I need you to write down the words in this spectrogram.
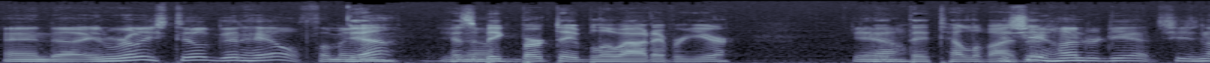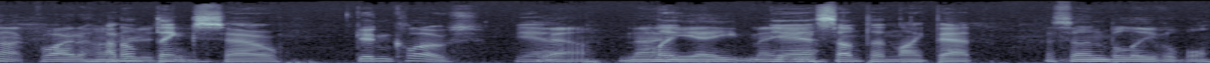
and uh, and really still good health. I mean, yeah, you has a big birthday blowout every year. Yeah, they, they televise Is she hundred yet? She's not quite hundred. I don't think so. Getting close. Yeah, Yeah, Like- 98 maybe. Yeah, something like that. That's unbelievable.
